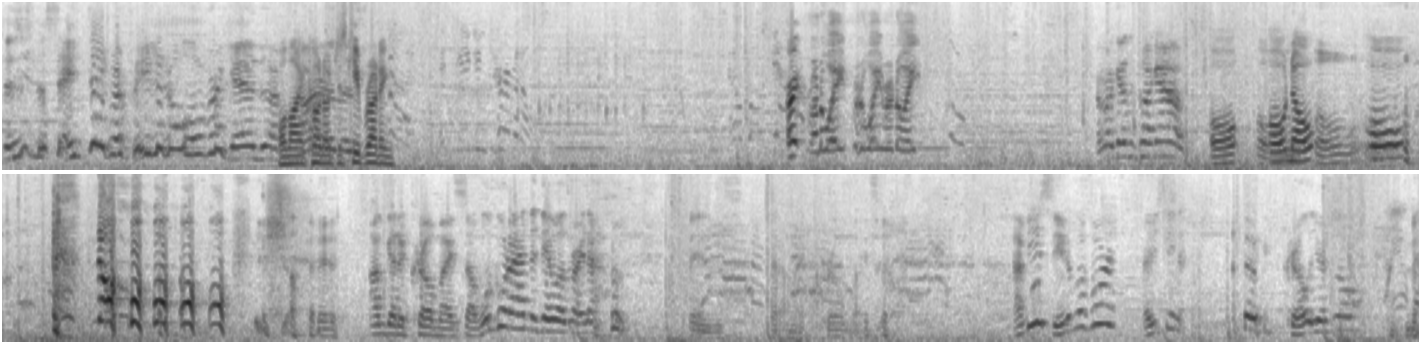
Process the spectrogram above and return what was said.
This is the same thing repeated all over again. I'm Hold on, tired Kono, just keep running. Alright, run away, run away, run away. Everyone get the fuck out! Oh, oh, no. Oh, Oh. oh. no! you shot it. I'm gonna crow myself. Look what I have to deal with right now. Fins. That I'm gonna krill myself. have you seen it before? Have you seen it? Krill yourself? No.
